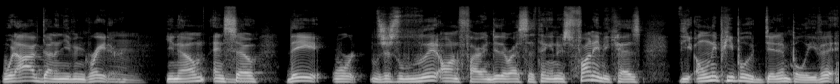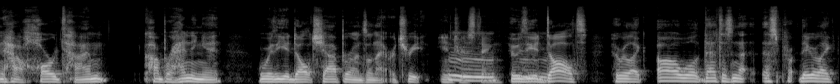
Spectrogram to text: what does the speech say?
what I've done, and even greater." Mm. You know, and mm. so they were just lit on fire and did the rest of the thing. And it was funny because the only people who didn't believe it and had a hard time comprehending it were the adult chaperones on that retreat. Interesting. It was the mm. adults who were like, "Oh, well, that doesn't." That's they were like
